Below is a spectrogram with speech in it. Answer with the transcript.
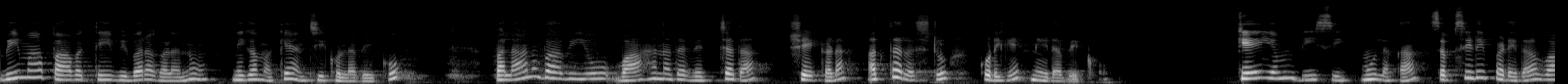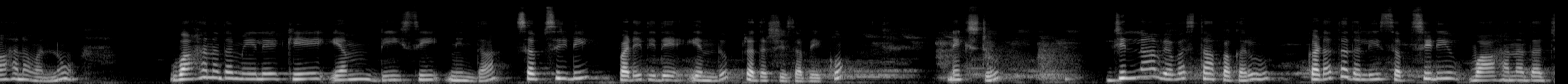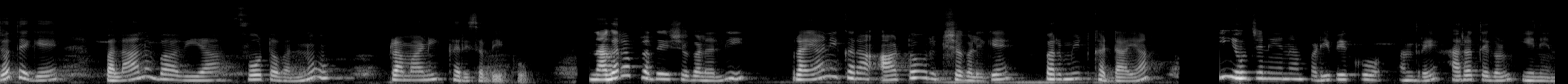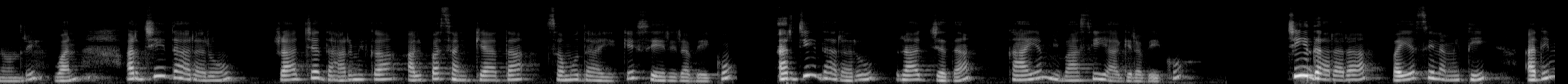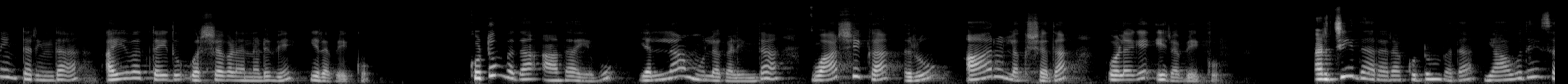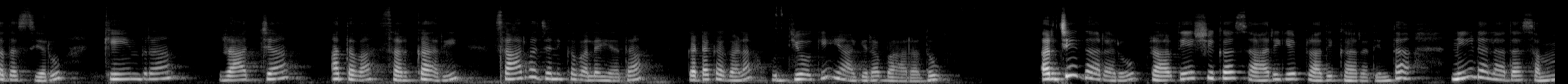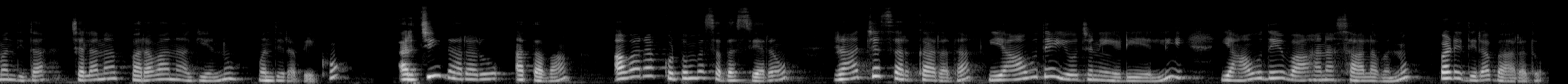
ವಿಮಾ ಪಾವತಿ ವಿವರಗಳನ್ನು ನಿಗಮಕ್ಕೆ ಹಂಚಿಕೊಳ್ಳಬೇಕು. ಫಲಾನುಭವಿಯು ವಾಹನದ ವೆಚ್ಚದ ಶೇಕಡ ಹತ್ತರಷ್ಟು ಕೊಡುಗೆ ನೀಡಬೇಕು. ಕೆಎಂಡಿಸಿ ಮೂಲಕ ಸಬ್ಸಿಡಿ ಪಡೆದ ವಾಹನವನ್ನು ವಾಹನದ ಮೇಲೆ ಕೆಎಂಡಿಸಿನಿಂದ ಸಬ್ಸಿಡಿ ಪಡೆದಿದೆ ಎಂದು ಪ್ರದರ್ಶಿಸಬೇಕು. ನೆಕ್ಸ್ಟು, ಜಿಲ್ಲಾ ವ್ಯವಸ್ಥಾಪಕರು ಕಡತದಲ್ಲಿ ಸಬ್ಸಿಡಿ ವಾಹನದ ಜೊತೆಗೆ ಫಲಾನುಭವಿಯ ಫೋಟೋವನ್ನು ಪ್ರಮಾಣೀಕರಿಸಬೇಕು. ನಗರ ಪ್ರದೇಶಗಳಲ್ಲಿ ಪ್ರಯಾಣಿಕರ ಆಟೋ ರಿಕ್ಷಾಗಳಿಗೆ ಪರ್ಮಿಟ್ ಕಡ್ಡಾಯ? ಈ ಯೋಜನೆಯನ್ನು ಪಡಿಬೇಕು ಅಂದರೆ ಅರ್ಹತೆಗಳು ಏನೇನು ಅಂದರೆ ಒನ್, ಅರ್ಜಿದಾರರು ರಾಜ್ಯ ಧಾರ್ಮಿಕ ಅಲ್ಪಸಂಖ್ಯಾತ ಸಮುದಾಯಕ್ಕೆ ಸೇರಿರಬೇಕು. ಅರ್ಜಿದಾರರು ರಾಜ್ಯದ ಕಾಯಂ ನಿವಾಸಿಯಾಗಿರಬೇಕು. ಅರ್ಜಿದಾರರ ವಯಸ್ಸಿನ ಮಿತಿ ಹದಿನೆಂಟರಿಂದ ಐವತ್ತೈದು ವರ್ಷಗಳ ನಡುವೆ ಇರಬೇಕು. ಕುಟುಂಬದ ಆದಾಯವು ಎಲ್ಲ ಮೂಲಗಳಿಂದ ವಾರ್ಷಿಕ ರು ಆರು ಲಕ್ಷದ ಒಳಗೆ ಇರಬೇಕು. ಅರ್ಜಿದಾರರ ಕುಟುಂಬದ ಯಾವುದೇ ಸದಸ್ಯರು ಕೇಂದ್ರ, ರಾಜ್ಯ ಅಥವಾ ಸರ್ಕಾರಿ ಸಾರ್ವಜನಿಕ ವಲಯದ ಘಟಕಗಳ ಉದ್ಯೋಗಿಯಾಗಿರಬಾರದು. ಅರ್ಜಿದಾರರು ಪ್ರಾದೇಶಿಕ ಸಾರಿಗೆ ಪ್ರಾಧಿಕಾರದಿಂದ ನೀಡಲಾದ ಸಂಬಂಧಿತ ಚಲನ ಪರವಾನಗಿಯನ್ನು ಹೊಂದಿರಬೇಕು. ಅರ್ಜಿದಾರರು ಅಥವಾ ಅವರ ಕುಟುಂಬ ಸದಸ್ಯರು ರಾಜ್ಯ ಸರ್ಕಾರದ ಯಾವುದೇ ಯೋಜನೆಯಡಿಯಲ್ಲಿ ಯಾವುದೇ ವಾಹನ ಸಾಲವನ್ನು ಪಡೆದಿರಬಾರದು.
